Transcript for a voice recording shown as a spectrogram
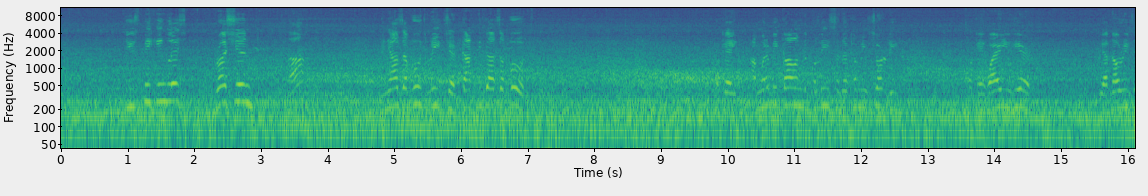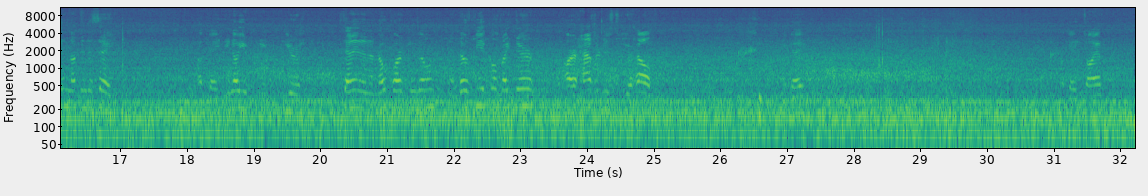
Do you speak English? Russian? Huh? Меня зовут Richard. Как тебя зовут? Okay, I'm gonna be calling the police and they're coming shortly. Okay, why are you here? You have no reason, nothing to say. Okay, you know you you're standing in a no parking zone, and those vehicles right there are hazardous to your health. Okay. So I am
